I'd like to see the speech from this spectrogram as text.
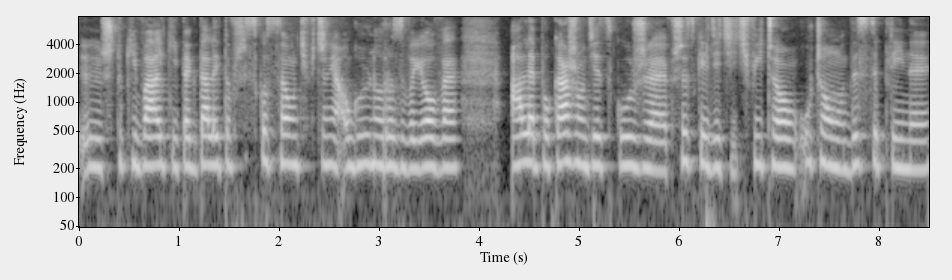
yy, sztuki walki i tak dalej, to wszystko są ćwiczenia ogólnorozwojowe, ale pokażą dziecku, że wszystkie dzieci ćwiczą, uczą dyscypliny,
